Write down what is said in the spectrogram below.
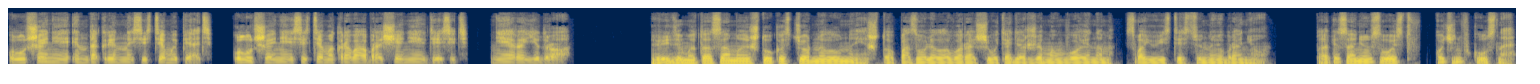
Улучшение эндокринной системы 5. Улучшение системы кровообращения 10. Нейроядро. Видимо, та самая штука с черной луны, что позволила выращивать одержимым воинам свою естественную броню. По описанию свойств очень вкусно,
